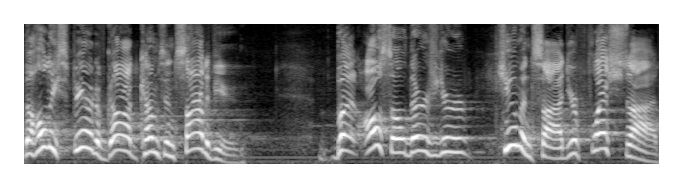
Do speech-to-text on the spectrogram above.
the Holy Spirit of God comes inside of you. But also, there's your human side, your flesh side.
